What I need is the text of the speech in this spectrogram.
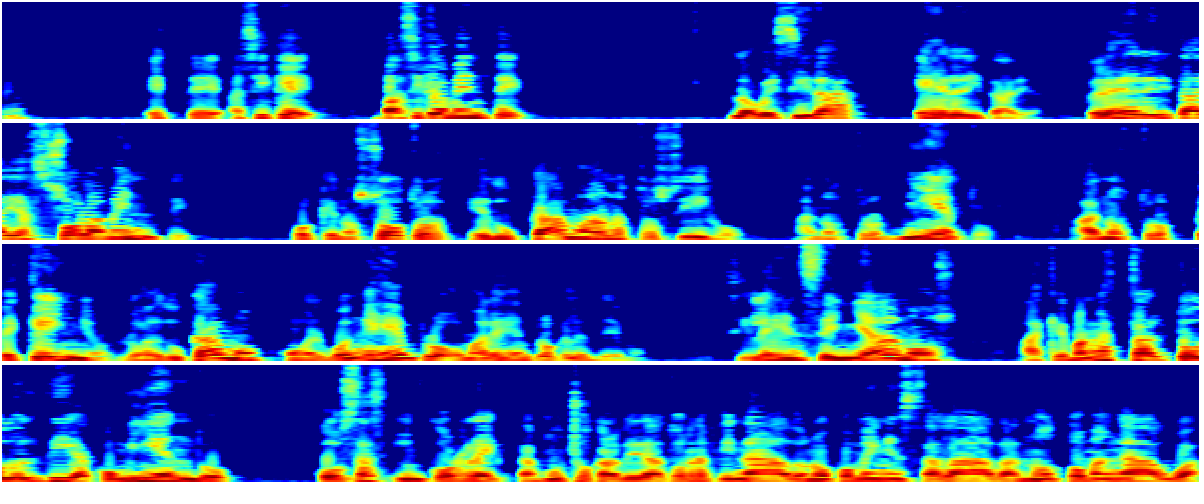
¿eh? Este, así que básicamente la obesidad es hereditaria, pero es hereditaria solamente porque nosotros educamos a nuestros hijos, a nuestros nietos, a nuestros pequeños, los educamos con el buen ejemplo o mal ejemplo que les demos. Si les enseñamos a que van a estar todo el día comiendo cosas incorrectas, mucho carbohidratos refinados, no comen ensalada, no toman agua,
